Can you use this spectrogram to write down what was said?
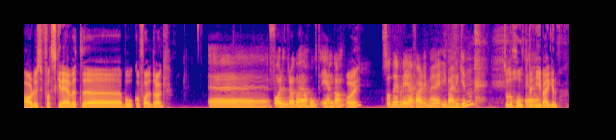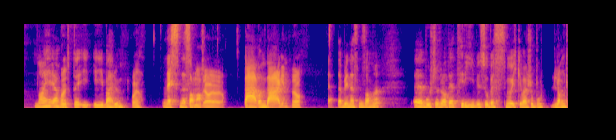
Har du fått skrevet eh, bok og foredrag? Eh, foredraget har jeg holdt én gang, Oi. så det ble jeg ferdig med i Bergen. Så du holdt det Eh. i Bergen? Nei, jeg holdt det i, i Bærum. Oh, ja. Nesten det samme. Ja, ja, ja. Bærum, Bergen. ja. Det blir nesten det samme. Eh, Bortsett fra at jeg trives jo best med å ikke være så bort, langt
